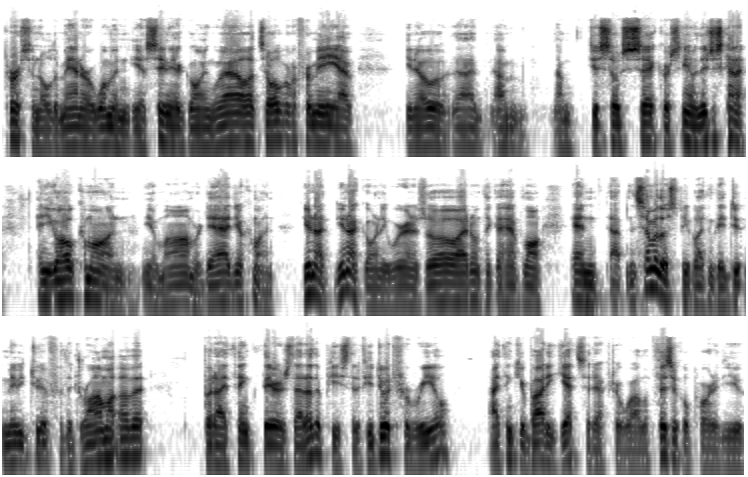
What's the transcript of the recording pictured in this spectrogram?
person, older man or a woman, you know, sitting there going, "Well, it's over for me. I've, you know, I, I'm I'm just so sick," or you know, they're just kind of, and you go, "Oh, come on, you know, mom or dad, you know, come on." You're not you're not going anywhere and it's oh i don't think i have long. And, uh, and some of those people i think they do maybe do it for the drama of it but i think there's that other piece that if you do it for real i think your body gets it after a while. The physical part of you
